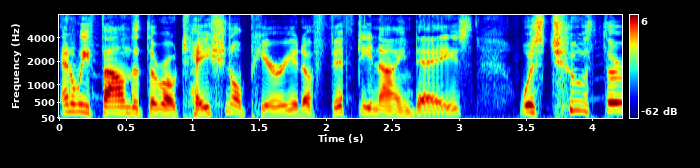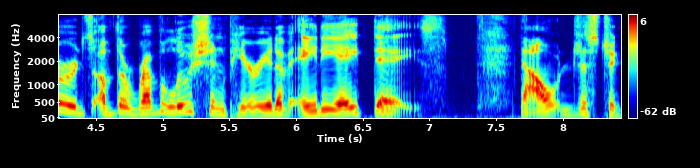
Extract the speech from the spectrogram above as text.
And we found that the rotational period of 59 days was two thirds of the revolution period of 88 days. Now just to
